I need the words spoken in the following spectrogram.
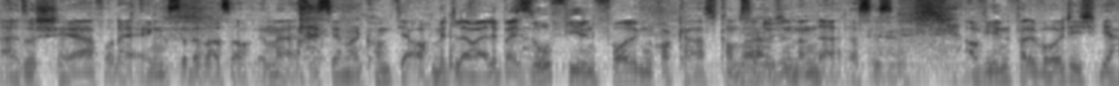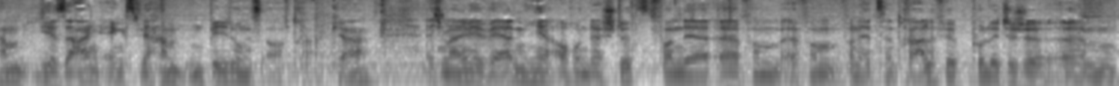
also Schärf oder Ängst oder was auch immer. Es ist ja, man kommt ja auch mittlerweile bei so vielen Folgen Rockers kommst du Wahnsinn. durcheinander. Das ist, auf jeden Fall wollte ich, wir haben, dir sagen Ängst, wir haben einen Bildungsauftrag, ja. Ich meine, wir werden hier auch unterstützt von der, äh, vom, äh, vom, von der Zentrale für politische ähm,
